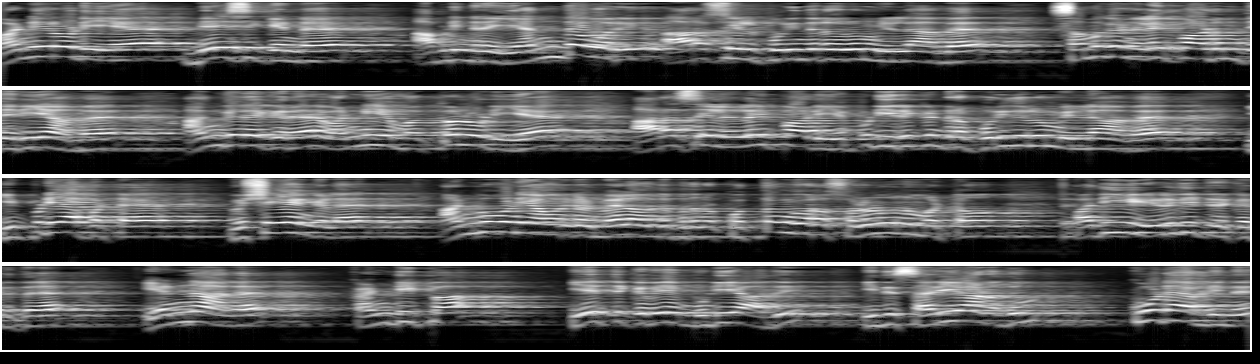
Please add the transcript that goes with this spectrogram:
வன்னியருடைய பேசிக் என்ன? அப்படின்ற எந்த ஒரு அரசியல் புரிந்துணர்வும் இல்லாமல் சமூக நிலைப்பாடும் தெரியாமல் அங்கே இருக்கிற வன்னிய மக்களுடைய அரசியல் நிலைப்பாடு எப்படி இருக்குன்ற புரிதலும் இல்லாமல் இப்படியாப்பட்ட விஷயங்களை அன்புமணி அவர்கள் மேலே வந்து பார்த்தீங்கன்னா குத்தங்குறை சொல்லணும்னு மட்டும் பதிவு எழுதிட்டு இருக்கிறத என்னால் கண்டிப்பாக ஏற்றுக்கவே முடியாது. இது சரியானதும் கூட அப்படின்னு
